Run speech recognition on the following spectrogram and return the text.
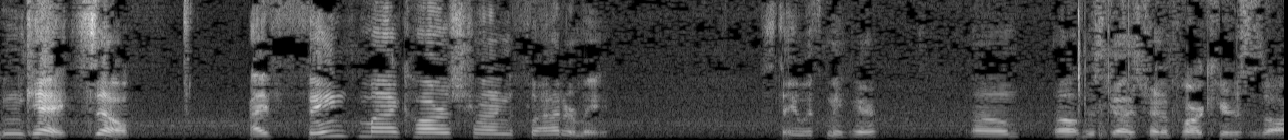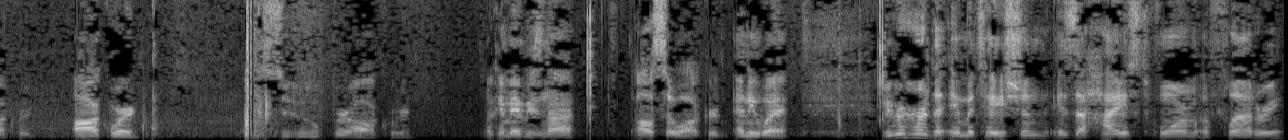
Okay, so I think my car is trying to flatter me. Stay with me here. Um, oh, this guy's trying to park here. This is awkward. Awkward. Super awkward. Okay, maybe he's not. Also awkward. Anyway, have you ever heard that imitation is the highest form of flattery?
